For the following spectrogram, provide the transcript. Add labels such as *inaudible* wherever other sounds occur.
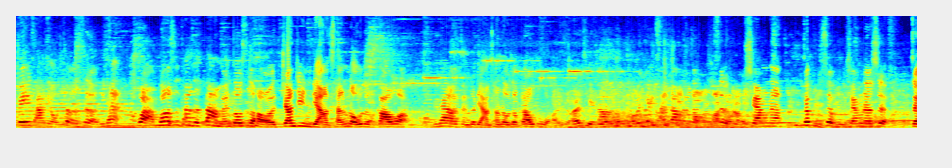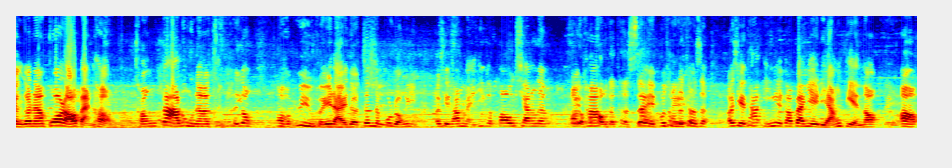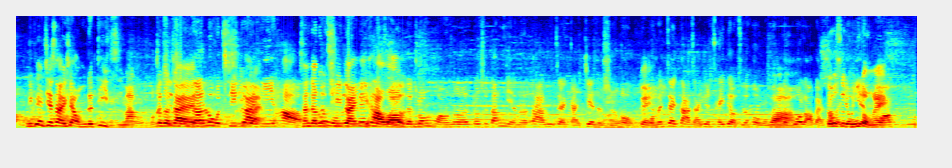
非常有特色。你看，哇，光是它的大门都是哈，将近两层楼的高啊。你看整个两层楼的高度，而且呢，我们可以看到呢，这古色古香呢，这古色古香呢是整个呢郭老板哈从大陆呢整个用哦运回来的，真的不容易，而且它每一个包厢呢。有不同的特色，对不同的特色，而且它营业到半夜两点哦。对啊，你可以介绍一下我们的地址吗？这个在承德路七段一号。承德路七段一号哦。所有的装潢呢，都是当年呢大陆在改建的时候，对，我们在大宅院拆掉之后，我们的郭老板都是古董哎，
